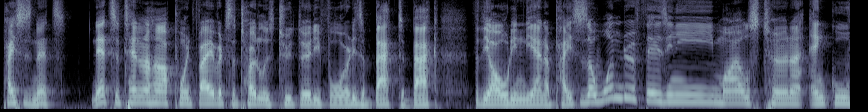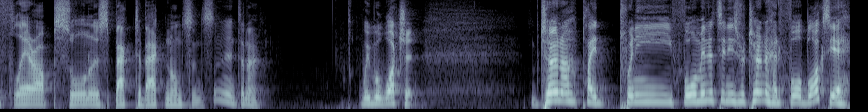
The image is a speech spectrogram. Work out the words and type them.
Pacers Nets. Nets are 10.5 point favourites. The total is 234. It is a back to back for the old Indiana Pacers. I wonder if there's any Myles Turner ankle flare up, soreness, back to back nonsense. I don't know. We will watch it. Turner played 24 minutes in his return, had four blocks. Yeah,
